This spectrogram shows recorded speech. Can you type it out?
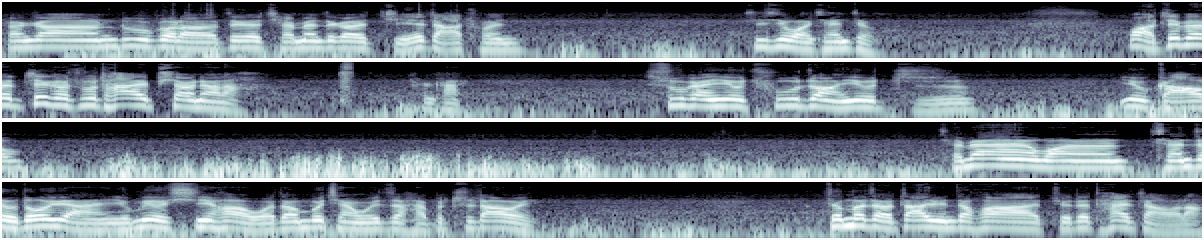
刚刚路过了这个前面这个结扎村，继续往前走。哇，这边这棵树太漂亮了，看看，树干又粗壮又直，又高。前面往前走多远，有没有信号？我到目前为止还不知道哎。这么早扎云的话，觉得太早了。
